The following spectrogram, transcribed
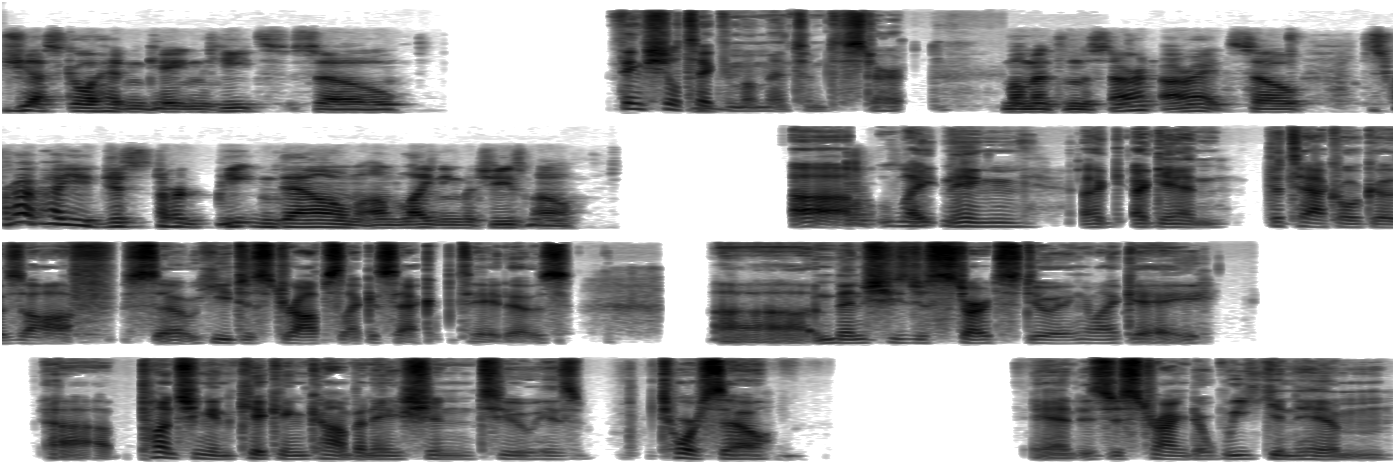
just go ahead and gain the heat. So I think she'll take the momentum to start. momentum to start. All right. So describe how you just start beating down on Lightning Machismo. Uh, lightning again. The tackle goes off, so he just drops like a sack of potatoes. Uh, and then she just starts doing like a uh, punching and kicking combination to his torso, and is just trying to weaken him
